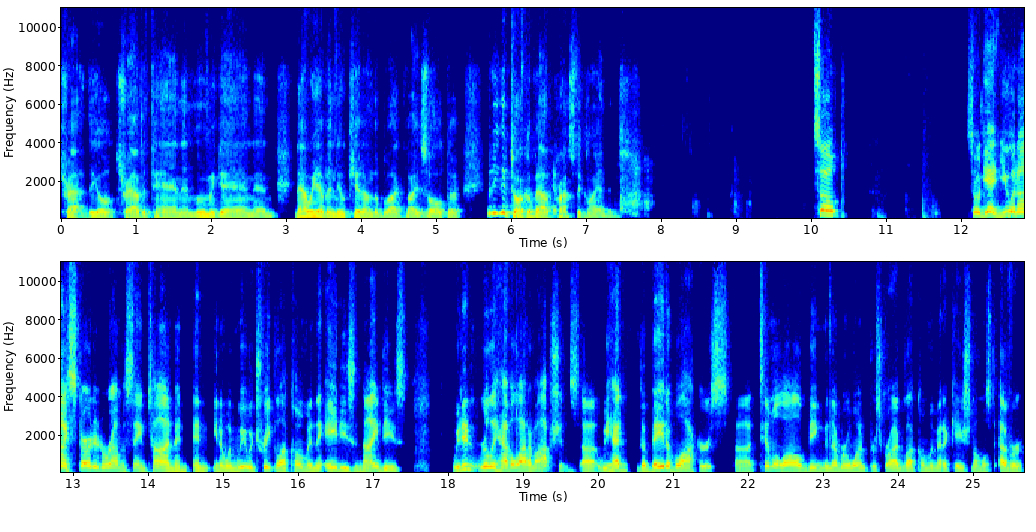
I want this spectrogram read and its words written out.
tra- the old Travatan and Lumigan, and now we have a new kid on the block, Vyzulta. But you could talk about prostaglandins. So, so again, you and I started around the same time, and and you know when we would treat glaucoma in the 80s and 90s, we didn't really have a lot of options. Uh, we had the beta blockers, uh, timolol being the number one prescribed glaucoma medication almost ever.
